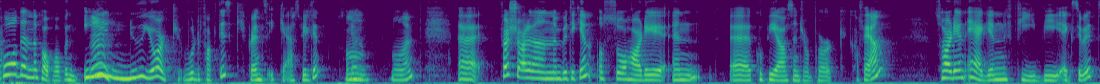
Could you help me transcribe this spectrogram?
på denne pop-open i Mm. New York, hvor det faktisk Friends ikke er spilt inn, som Ja. noen nevnt eh, Først så er det den butikken, og så har de en eh, kopi av Central Park-kafeen. Så har de en egen Phoebe-exhibit.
